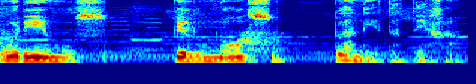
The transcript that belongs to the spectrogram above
oremos pelo nosso planeta Terra.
